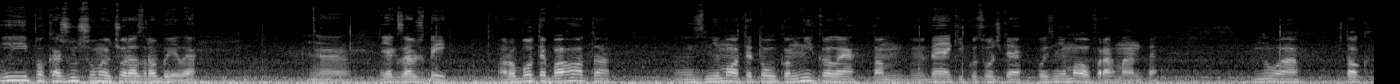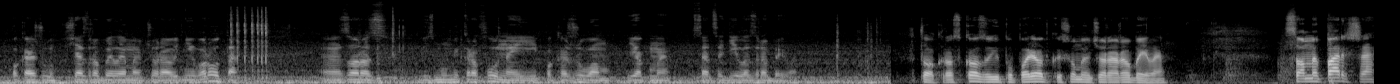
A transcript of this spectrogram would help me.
І покажу, що ми вчора зробили. Е, Як завжди, роботи багато, знімати толком ніколи. Там деякі кусочки познімав фрагменти. Ну а так покажу. Ще зробили ми вчора одні ворота. Е, Зараз візьму мікрофон і покажу вам, як ми все це діло зробили. Так, розказую по порядку, що ми вчора робили. Саме перше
